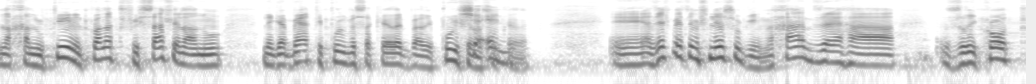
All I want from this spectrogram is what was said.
לחלוטין את כל התפיסה שלנו לגבי הטיפול בסכרת והריפוי של שאין. הסוכרת. Uh, אז יש בעצם שני סוגים. אחד זה הזריקות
